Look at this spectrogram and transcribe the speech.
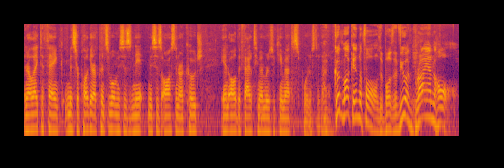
and I'd like to thank Mr. Plunkett, our principal, Mrs. Na- Mrs. Austin, our coach, and all the faculty members who came out to support us today. Good luck in the fall to both of you and Brian Hall.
